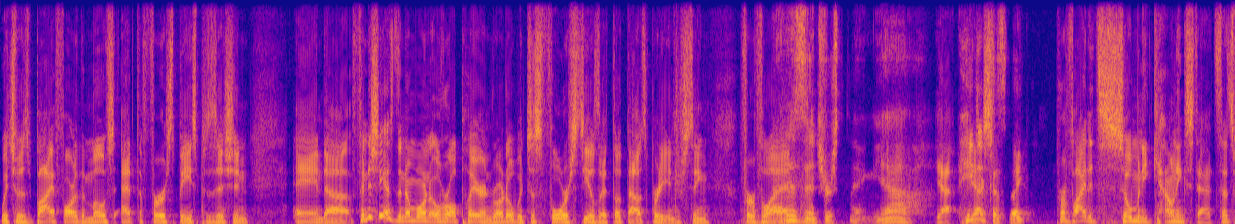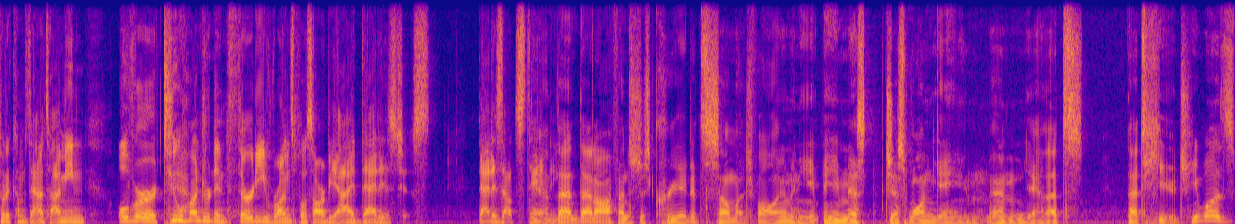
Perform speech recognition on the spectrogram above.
which was by far the most at the first base position. And uh, finishing as the number one overall player in Roto with just four steals, I thought that was pretty interesting for Vlad. That is interesting. Yeah. Yeah. He yeah, just like provided so many counting stats. That's what it comes down to. I mean, over 230 yeah. runs plus RBI. That is just that is outstanding. Yeah, that that offense just created so much volume, and he he missed just one game, and yeah, that's that's huge. He was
